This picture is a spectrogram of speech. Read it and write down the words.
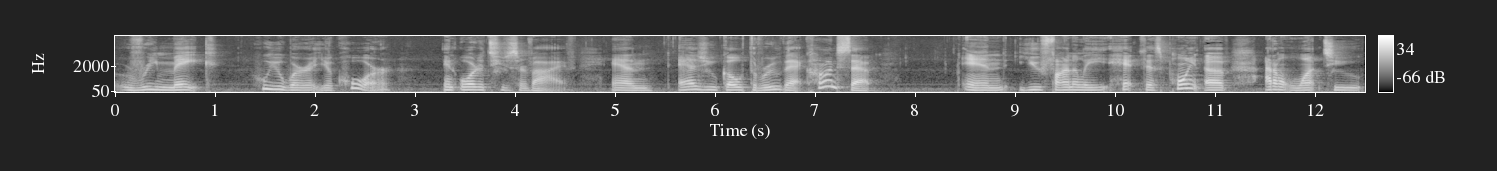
remake who you were at your core in order to survive. And as you go through that concept, and you finally hit this point of I don't want to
